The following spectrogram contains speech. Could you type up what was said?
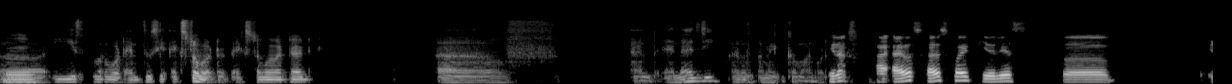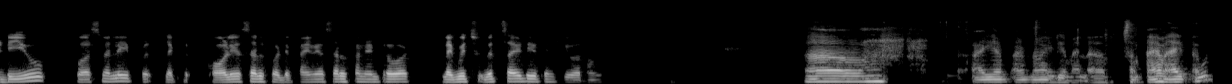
Uh, Mm. E is for what? Enthusi- extroverted. Extroverted. Uh, and energy. I don't. I mean, come on. What You know. I, I was I was quite curious. Uh, do you personally like call yourself or define yourself an introvert? Like which which side do you think you are on? Um, I have. I have no idea, man. Uh, some. I. have I. I would.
